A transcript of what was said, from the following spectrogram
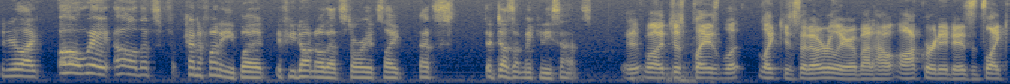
then you're like, "Oh, wait. Oh, that's f- kind of funny." But if you don't know that story, it's like that's it doesn't make any sense. It, well, it just plays li- like you said earlier about how awkward it is. It's like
